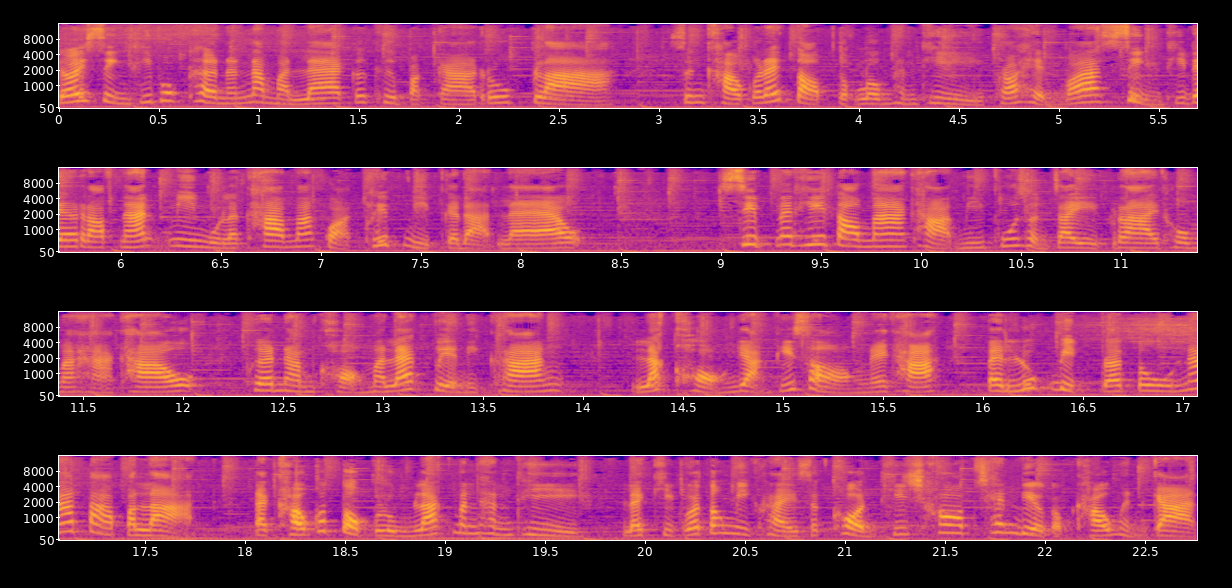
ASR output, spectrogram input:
โดยสิ่งที่พวกเธอนั้นนำมาแลกก็คือปากการูปปลา ซึ่งเขาก็ได้ตอบตกลงทันที เพราะเห็นว่าสิ่งที่ได้รับนั้นมีมูลค่ามากกว่าคลิปหนีบกระดาษแล้ว 10 นาทีต่อมาค่ะ มีผู้สนใจอีกรายโทรมาหาเขา เพื่อนำของมาแลกเปลี่ยนอีกครั้ง และของอย่างที่2นะคะ เป็นลูกบิดประตูหน้าตาประหลาด แต่เขาก็ตกหลุมรักมันทันที และคิดว่าต้องมีใครสักคนที่ชอบเช่นเดียวกับเขาเหมือนกัน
